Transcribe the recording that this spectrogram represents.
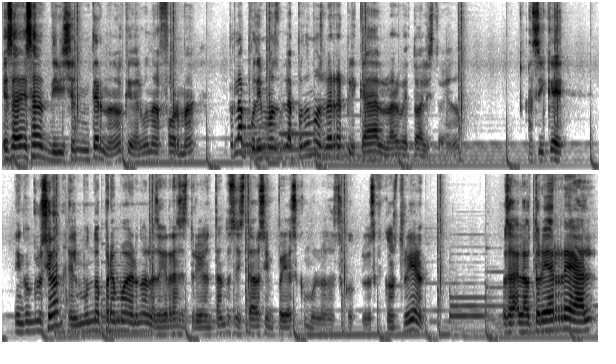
esa, esa división interna, ¿no? Que de alguna forma pues la pudimos, la podemos ver replicada a lo largo de toda la historia, ¿no? Así que, en conclusión, el mundo premoderno, las guerras destruyeron tantos estados e imperios como los, los que construyeron. O sea, la autoridad real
